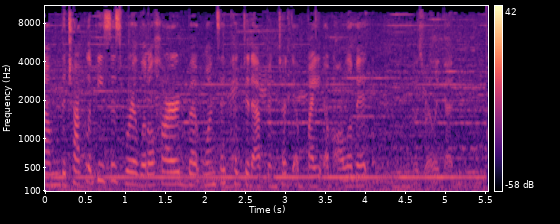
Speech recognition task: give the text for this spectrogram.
Um, the chocolate pieces were a little hard, but once I picked it up and took a bite of all of it, it was really good.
